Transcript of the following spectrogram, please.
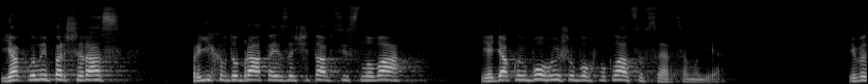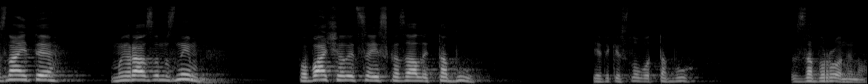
Я коли перший раз приїхав до брата і зачитав ці слова, я дякую Богові, що Бог поклав це в серце моє. І ви знаєте, ми разом з ним побачили це і сказали табу. Є таке слово табу. Заборонено.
